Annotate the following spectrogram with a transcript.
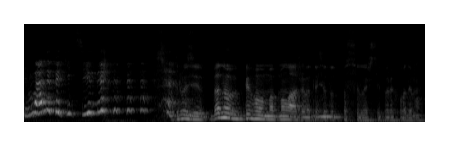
В мене такі ціни. Друзі, ну бігом обмолажуватися тут по силочці переходимо.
